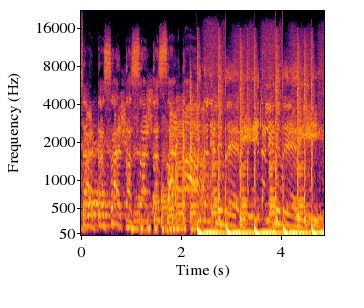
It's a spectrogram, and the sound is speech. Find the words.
Salta, salta, salta, salta. Italian Very, Italian Very.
